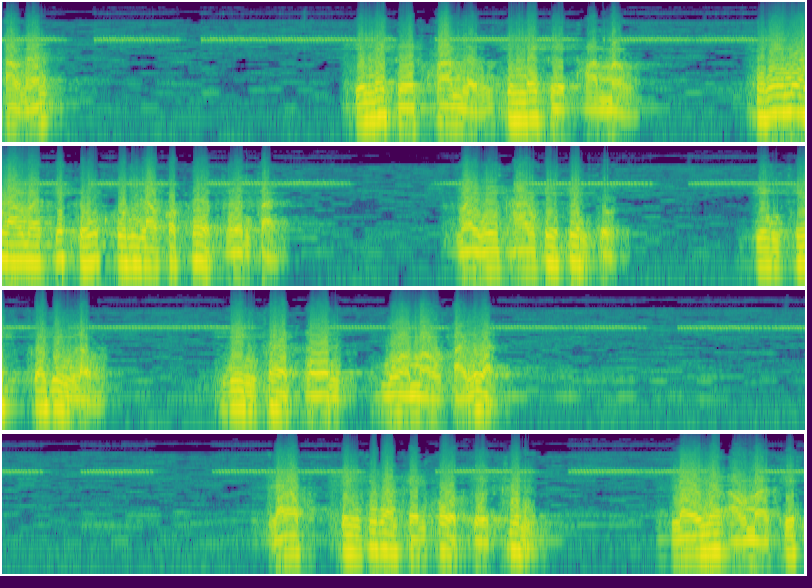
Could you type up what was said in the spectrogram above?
เท่านั้นจึงได้เกิดความหลงจึงได้เกิดความเมาทีนี้เมื่อเรามาคิดถึงคุณเราก็เพลิดเพลินไป ไม่มีทางที่สิ้นสุด ยิ่งคิดก็ยิ่งหลงยิ่งเพลิดเพลินมัวเมาไปเรื่อยแล้วสิ่งที่มันเป็นโทษเกิดขึ้นเลยไม่เอามาคิด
